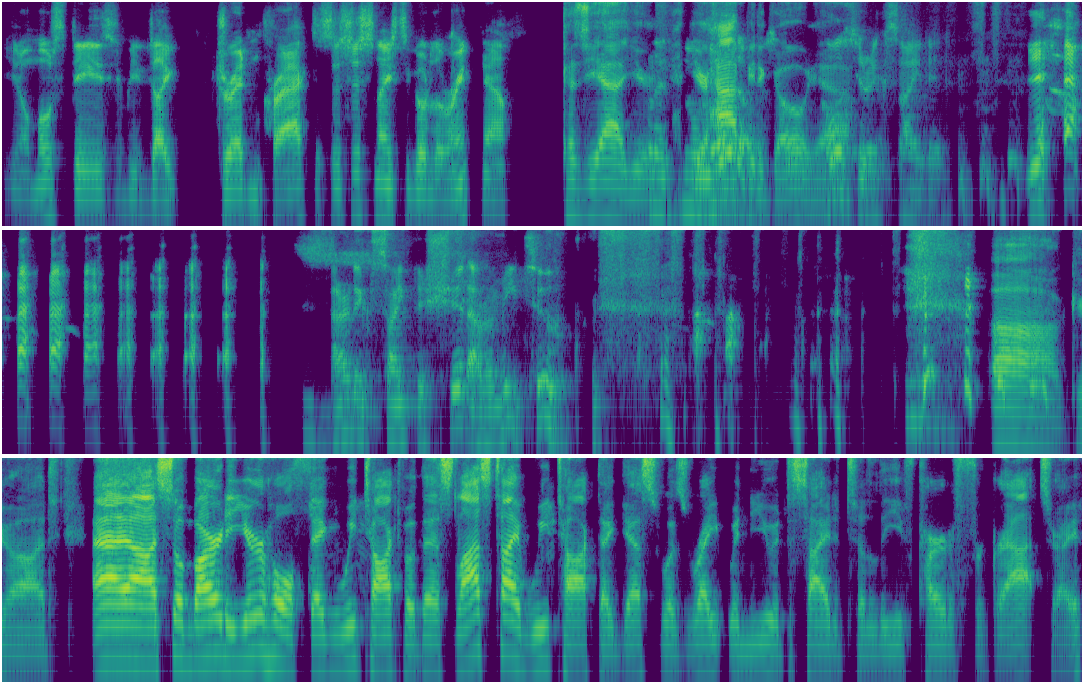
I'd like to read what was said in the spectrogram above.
you know, most days you'd be like dreading practice. It's just nice to go to the rink now. Cause yeah, you're there's no you're happy to Lordos. go. Of Yeah. course, you're excited. Yeah. That'd excite the shit out of me too. oh god and uh so marty your whole thing we talked about this last time we talked i guess was right when you had decided to leave cardiff for graz right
